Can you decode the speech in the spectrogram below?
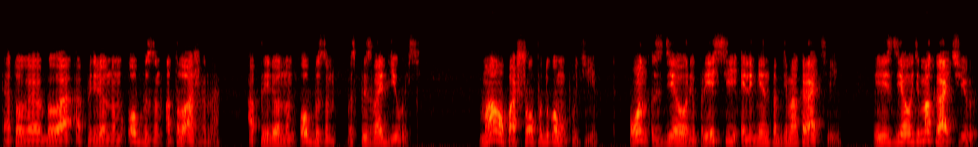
которая была определенным образом отлажена, определенным образом воспроизводилась. Мао пошел по другому пути. Он сделал репрессии элементом демократии, или сделал демократию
